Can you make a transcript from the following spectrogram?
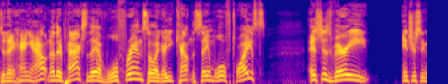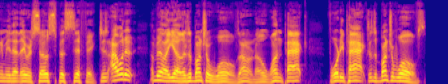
do they hang out in other packs? Do they have wolf friends? So, like, are you counting the same wolf twice? It's just very interesting to me that they were so specific. Just, I would have, I'd be like, yo, there's a bunch of wolves. I don't know, one pack, 40 packs. There's a bunch of wolves.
